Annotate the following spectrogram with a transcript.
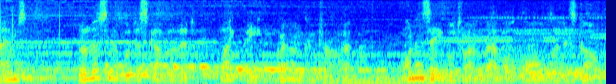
times, the listener will discover that, like the ground controller, one is able to unravel all that is gone.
